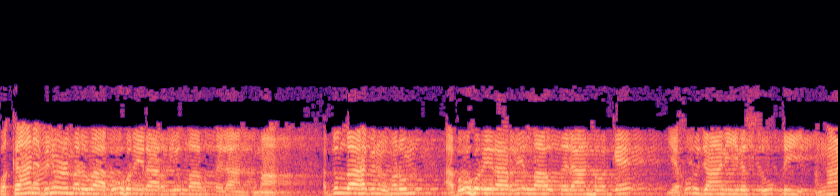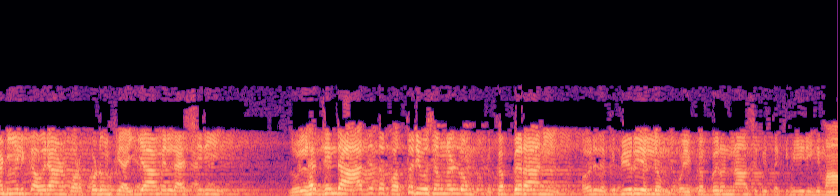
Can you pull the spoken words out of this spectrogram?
وكان ابن عمر وابو هريره رضي الله تعالى عنهما അബ്ദുല്ലാഹിബിൻ ഉമറും അബൂഹുറൈറ റളിയല്ലാഹു തലാൻഹു ഒക്കെ യഹുറുജാനിയില സൂഖി അങ്ങാടിയിലേക്ക് അവരാണ് പുറപ്പെടും ഫി അയ്യാമിൽ അശ്രി ദുൽഹജിന്റെ ആദ്യത്തെ പത്ത് ദിവസങ്ങളിലും യുക്കബിറാനി അവർ തക്ബീർ ചെല്ലും യുക്കബിറുന്നാസുബി തക്ബീരിഹിമാ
